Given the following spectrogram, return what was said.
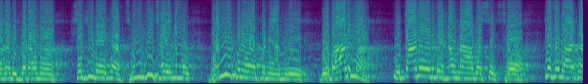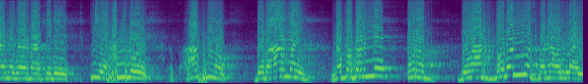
अगाडि बढाउन सकिरहेका छौँ कि छैनौँ भन्ने कुरालाई पनि हामीले व्यवहारमा उतारेर देखाउन आवश्यक छ। त्यसो भएको कारणले गर्दाखेरि कि हामीले आफ्नो व्यवहारलाई नबदल्ने तर व्यवहार बदल्नुहोस् भनेर अरूलाई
